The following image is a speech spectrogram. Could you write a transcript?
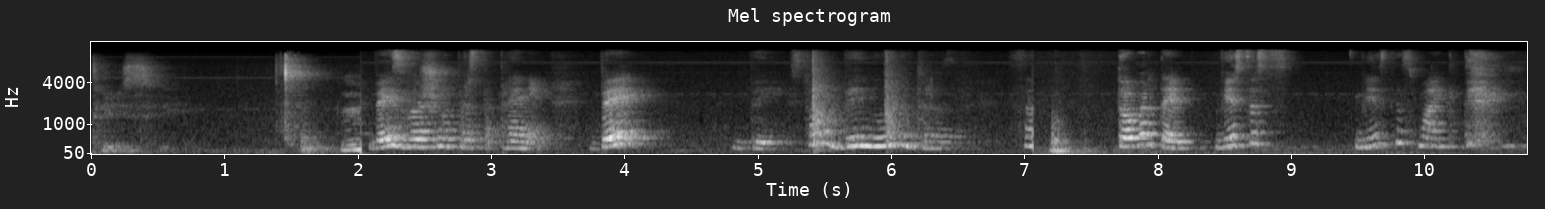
ти си. Бе извършено престъпление. Бе... Бе... Става бе много дразна. Добър ден. Вие сте с... Вие сте с майка ти. В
